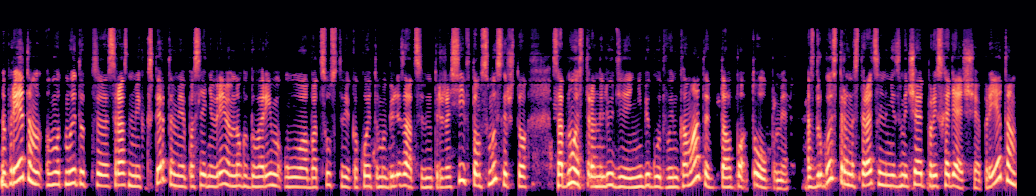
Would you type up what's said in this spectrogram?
Но при этом вот мы тут э, с разными экспертами в последнее время много говорим о, об отсутствии какой-то мобилизации внутри России, в том смысле, что с одной стороны люди не бегут в военкоматы толпа, толпами, а с другой стороны старательно не замечают происходящее. При этом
